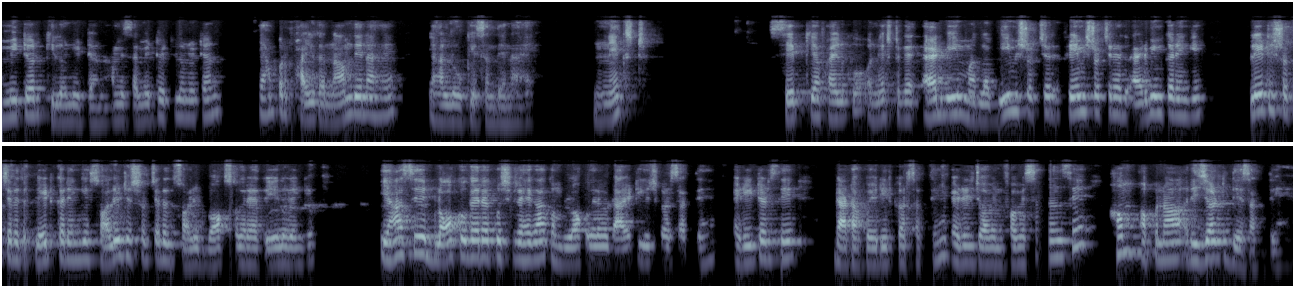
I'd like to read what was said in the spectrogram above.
मीटर किलोमीटर हमेशा मीटर किलोमीटर यहाँ पर फ़ाइल का नाम देना है. यहाँ लोकेशन देना है. नेक्स्ट सेव किया फ़ाइल को. और नेक्स्ट अगर एड बीम मतलब बीम स्ट्रक्चर फ्रेम स्ट्रक्चर है तो एड बीम करेंगे. प्लेट स्ट्रक्चर है तो प्लेट करेंगे. सॉलिड स्ट्रक्चर है तो सॉलिड बॉक्स वगैरह है तो ये ले लेंगे. यहाँ से ब्लॉक वगैरह कुछ रहेगा तो हम ब्लॉक वगैरह डायरेक्ट यूज़ कर सकते हैं। एडिटर से डाटा को एडिट कर सकते हैं। एडिट जॉब इन्फॉर्मेशन से हम अपना रिज़ल्ट दे सकते हैं।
